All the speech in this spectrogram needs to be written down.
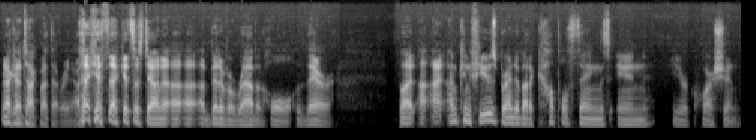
we're not going to talk about that right now. That gets that gets us down a, a, a bit of a rabbit hole there. But I, I'm confused, Brenda, about a couple things in your question.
